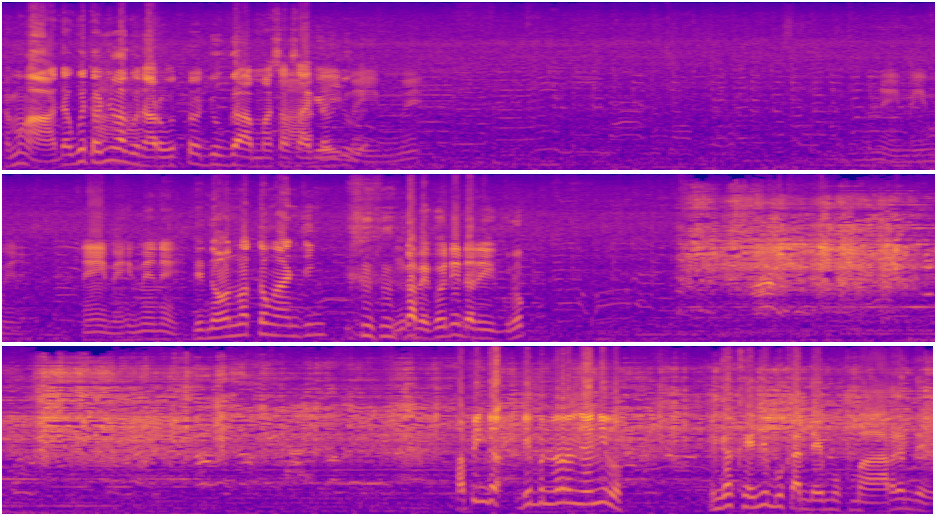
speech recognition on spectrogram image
emang ada gue taunya lagu Naruto juga sama Sasageo ada juga hime-hime. Mana hime-hime nih? Nih hime-hime nih. di download tuh anjing Enggak bego ini dari grup. Tapi enggak, dia beneran nyanyi loh. enggak kayaknya bukan demo kemarin deh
